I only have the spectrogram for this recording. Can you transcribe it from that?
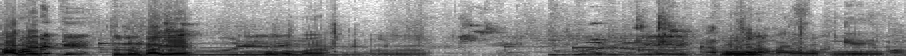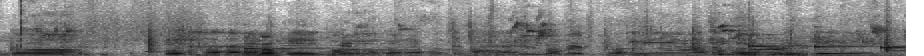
Pamit dulu Mbak nggih. Monggo Mbak. Hmm. Suwun. Nggih. Lho, Mas. monggo, Bu. Nggih, monggo. Oh, Nggih, monggo monggo ngapunten, Mas. Nggih. Nggih.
